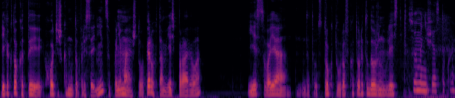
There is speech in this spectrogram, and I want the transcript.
И как только ты хочешь кому-то присоединиться, понимаешь, что, во-первых, там есть правила, есть своя вот эта вот структура, в которую ты должен влезть, Свой манифест такой.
